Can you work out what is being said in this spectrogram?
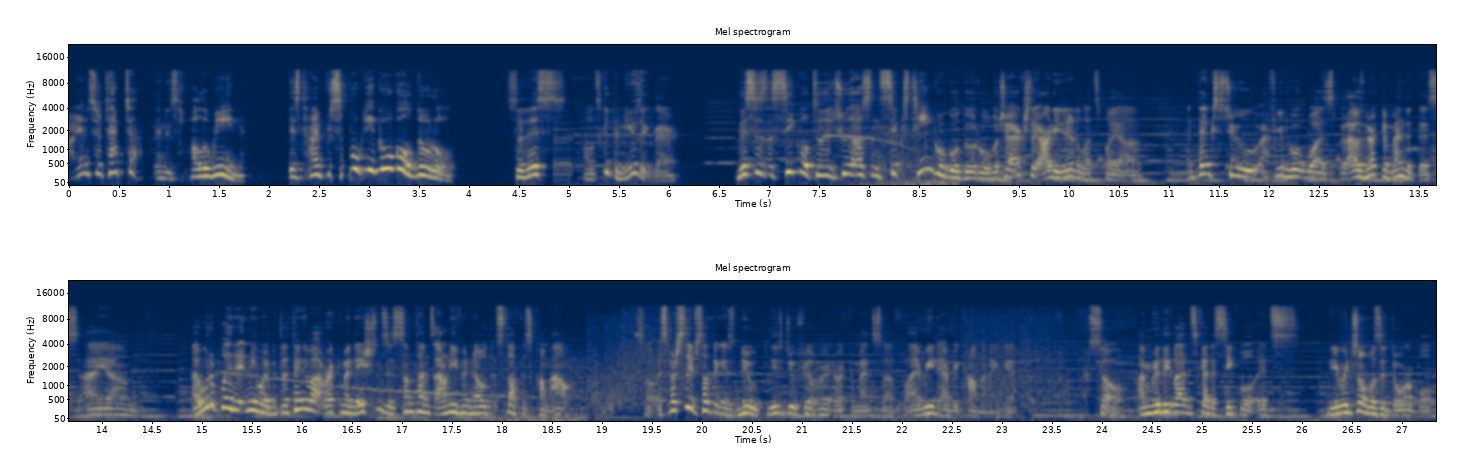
I am Sir Tap Tap, and it's Halloween. It's time for Spooky Google Doodle. So this, oh, let's get the music there. This is a sequel to the 2016 Google Doodle, which I actually already did a Let's Play of. And thanks to, I forget who it was, but I was recommended this. I, um, I would have played it anyway, but the thing about recommendations is sometimes I don't even know that stuff has come out. So, especially if something is new, please do feel free to recommend stuff. I read every comment I get. So, I'm really glad this got a sequel. It's the original was adorable,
